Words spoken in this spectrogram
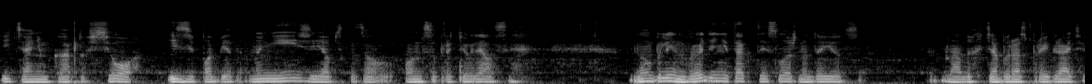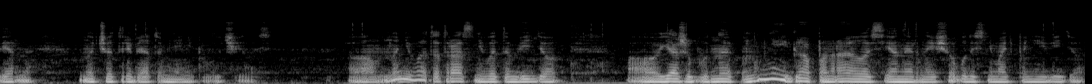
и тянем карту. Все, изи победа. Но не изи, я бы сказал, он сопротивлялся. Ну блин, вроде не так-то и сложно дается. Надо хотя бы раз проиграть, верно? Но что-то, ребята, у меня не получилось. Но не в этот раз, не в этом видео. А, я же буду... Ну, мне игра понравилась, я, наверное, еще буду снимать по ней видео.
